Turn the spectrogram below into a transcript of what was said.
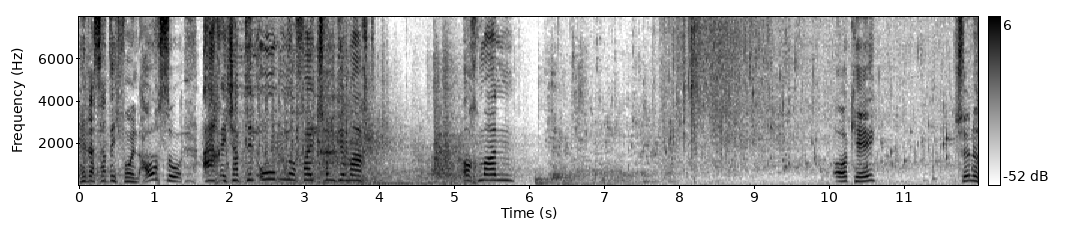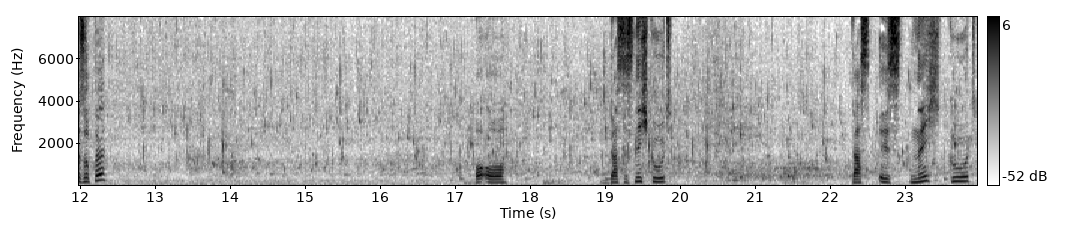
Hä, das hatte ich vorhin auch so. Ach, ich habe den oben nur falsch rum gemacht. Och, Mann. Okay. Schöne Suppe. Oh oh. Das ist nicht gut. Das ist nicht gut.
